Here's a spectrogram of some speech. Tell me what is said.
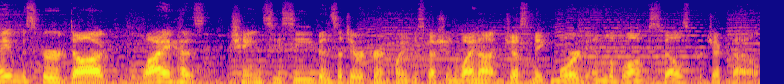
Hey, Mr. Dog, why has Chain CC been such a recurrent point of discussion? Why not just make Morg and LeBlanc spells projectile?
